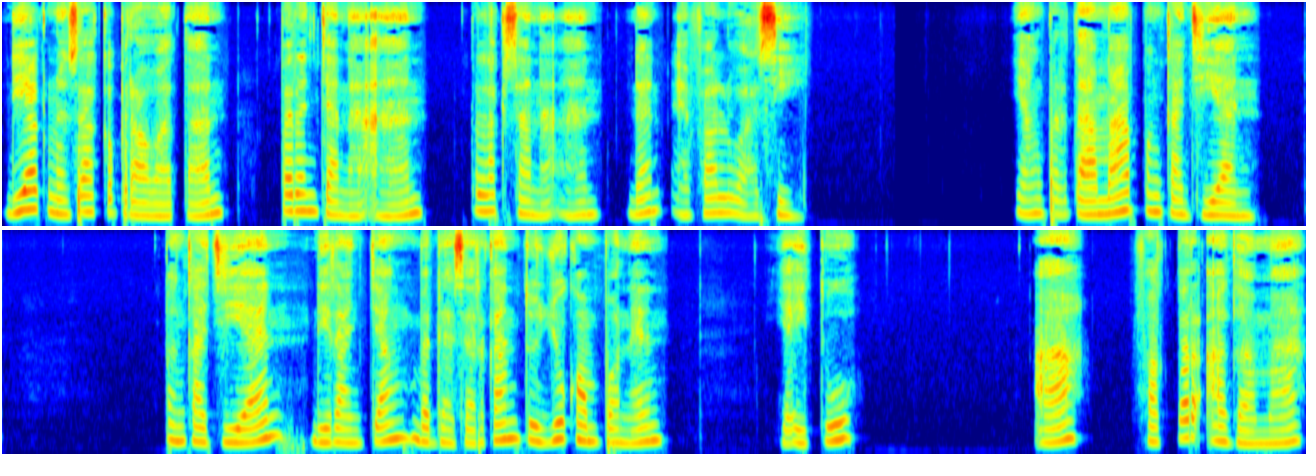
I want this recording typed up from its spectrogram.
diagnosa keperawatan, perencanaan, pelaksanaan, dan evaluasi. Yang pertama, pengkajian. Pengkajian dirancang berdasarkan tujuh komponen, yaitu A. Faktor agama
